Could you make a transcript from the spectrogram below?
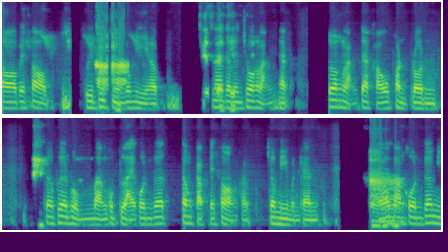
รอไปสอบพื้นที่จริงก็มีครับ น่าจะเป็นช่วงหลังจากช่วงหลังจากเขาผ่อนปลนก็เพื่อนผมบางคนหลายคนก็ต้องกลับไปสอบครับ ก็มีเหมือนกันอ่า แต่ว่าบางคนก็มี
